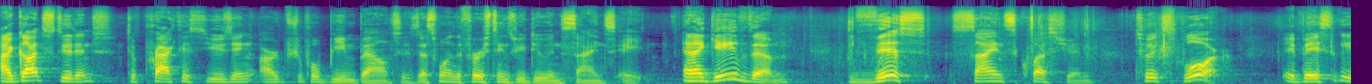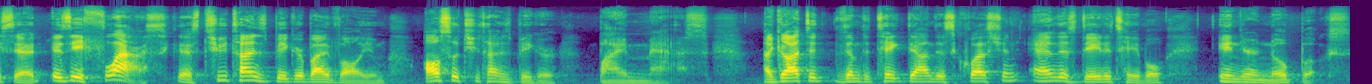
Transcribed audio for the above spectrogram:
I got students to practice using our triple beam balances. That's one of the first things we do in Science 8. And I gave them this science question to explore. It basically said, is a flask that's two times bigger by volume also two times bigger by mass? I got to, them to take down this question and this data table in their notebooks.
